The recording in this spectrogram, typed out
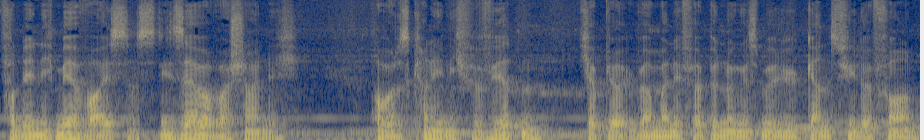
von denen ich mehr weiß als die selber wahrscheinlich. Aber das kann ich nicht verwerten. Ich habe ja über meine Verbindung ins Milieu ganz viel erfahren.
